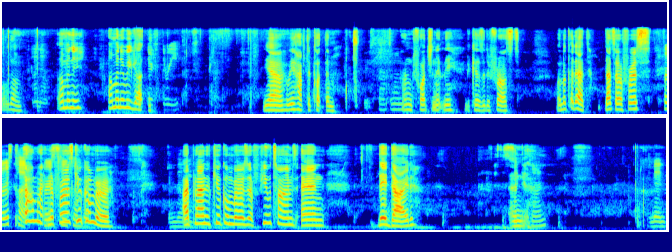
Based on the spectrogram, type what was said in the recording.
Hold on. I know. How many? How many we got? There's three. Yeah, we have to cut them. There's that one. unfortunately, because of the frost. Well, look at that. That's our first. First cut. Oh my! the first cucumber. Then I planted cucumbers a few times and they died. that's the and- second one. And then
